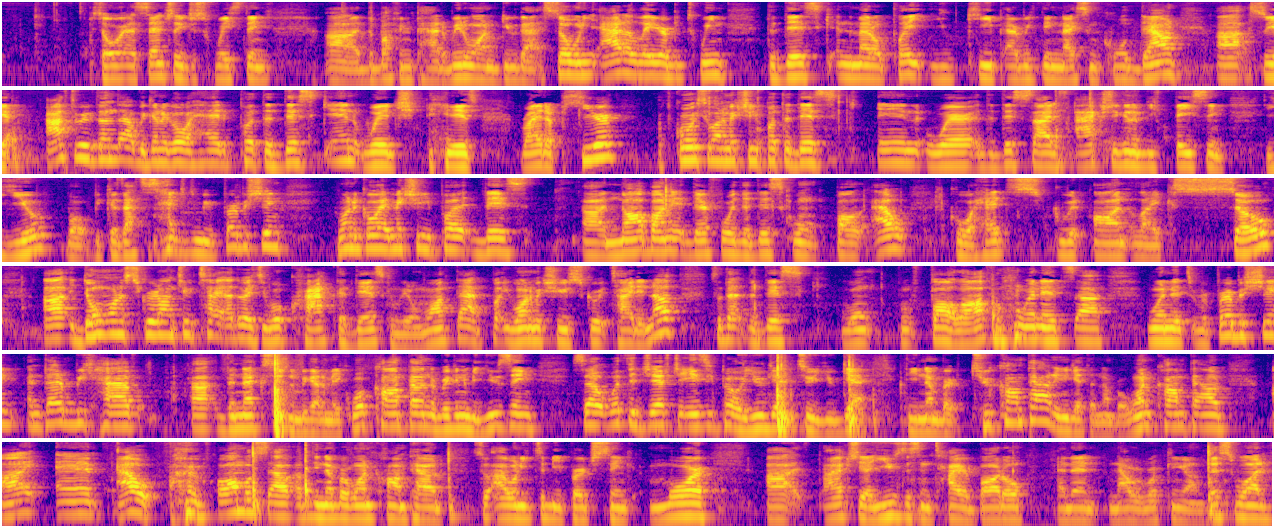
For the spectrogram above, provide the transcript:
So we're essentially just wasting uh, the buffing pad. We don't want to do that. So when you add a layer between the disc and the metal plate, you keep everything nice and cooled down. Uh, so yeah, after we've done that, we're gonna go ahead and put the disc in, which is right up here. Of course, you wanna make sure you put the disc in where the disc side is actually gonna be facing you, well, because that's essentially gonna be refurbishing. You wanna go ahead and make sure you put this uh, knob on it, therefore the disc won't fall out. Go ahead, screw it on like so. Uh, you don't want to screw it on too tight, otherwise you will crack the disc and we don't want that. But you want to make sure you screw it tight enough so that the disc won't, fall off when it's uh, when it's refurbishing. And then we have uh, the next decision we got to make. What compound are we going to be using? So with the JFJ Easy Pro, you get two. You get the number two compound and you get the number one compound. I am out, almost out of the number one compound, so I will need to be purchasing more. Uh, actually, I used this entire bottle, and then now we're working on this one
